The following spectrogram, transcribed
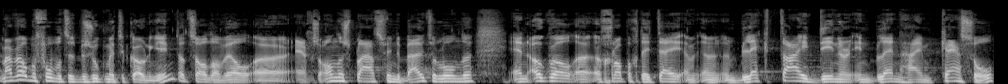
maar wel bijvoorbeeld het bezoek met de koningin. Dat zal dan wel ergens anders plaatsvinden, buiten Londen. En ook wel uh, een grappig detail, een, een, black tie dinner in Blenheim Castle.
